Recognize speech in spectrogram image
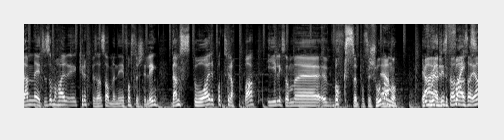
de er ikke som har krøppet seg sammen i fosterstilling. De står på trappa i liksom eh, bokseposisjon Ja. nå. Ja, ja, de står der sier ja,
